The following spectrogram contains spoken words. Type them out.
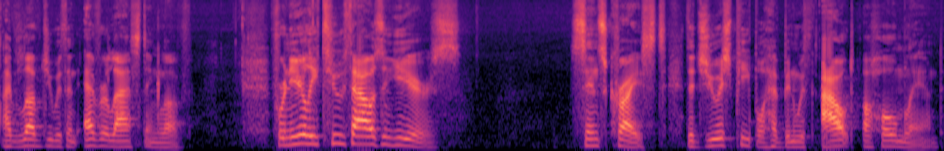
I've loved you with an everlasting love. For nearly 2,000 years, since Christ, the Jewish people have been without a homeland.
